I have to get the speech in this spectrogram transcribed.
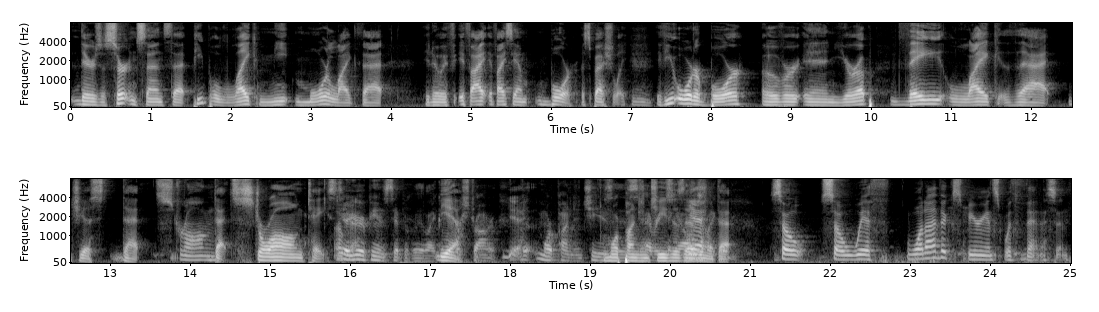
there's a certain sense that people like meat more like that. You know, if, if I if I say I'm boar, especially if you order boar over in Europe, they like that just that strong. that strong taste. Yeah, Europeans typically like Yeah. more stronger, Yeah. more pungent cheeses, More pungent everything cheeses, else everything Yeah. like that. So, so with what I've experienced with venison,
